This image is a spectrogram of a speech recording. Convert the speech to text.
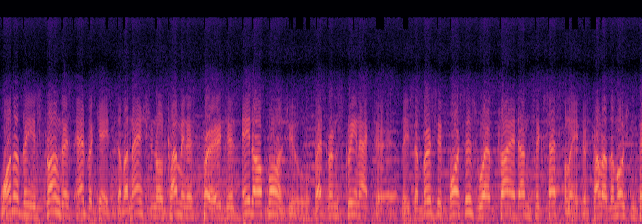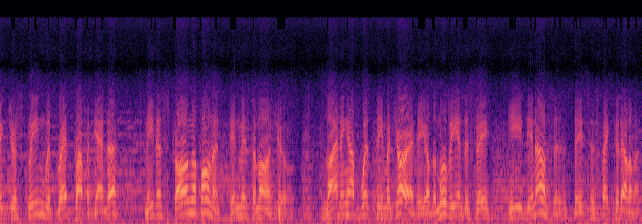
One of the strongest advocates of a national communist purge is Adolphe Menjou, veteran screen actor. The subversive forces who have tried unsuccessfully to color the motion picture screen with red propaganda meet a strong opponent in Mr. Menjou. Lining up with the majority of the movie industry, he denounces the suspected element.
